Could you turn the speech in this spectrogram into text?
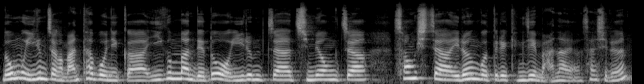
너무 이름자가 많다 보니까 이것만 돼도 이름자 지명자 성시자 이런 것들이 굉장히 많아요 사실은.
